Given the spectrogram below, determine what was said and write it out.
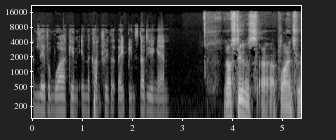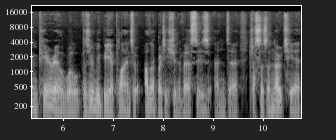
and live and work in in the country that they've been studying in. Now, students uh, applying to Imperial will presumably be applying to other British universities. And uh, just as a note here,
